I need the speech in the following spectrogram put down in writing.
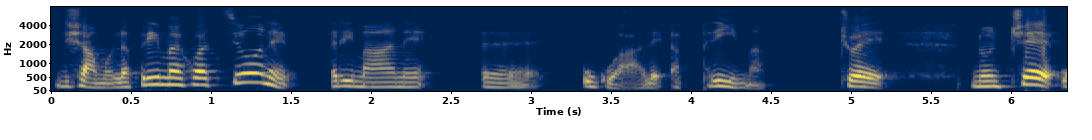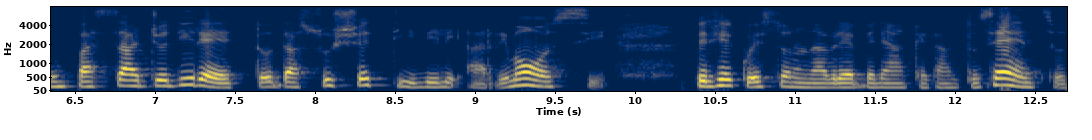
diciamo, la prima equazione rimane eh, uguale a prima, cioè non c'è un passaggio diretto da suscettibili a rimossi, perché questo non avrebbe neanche tanto senso.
